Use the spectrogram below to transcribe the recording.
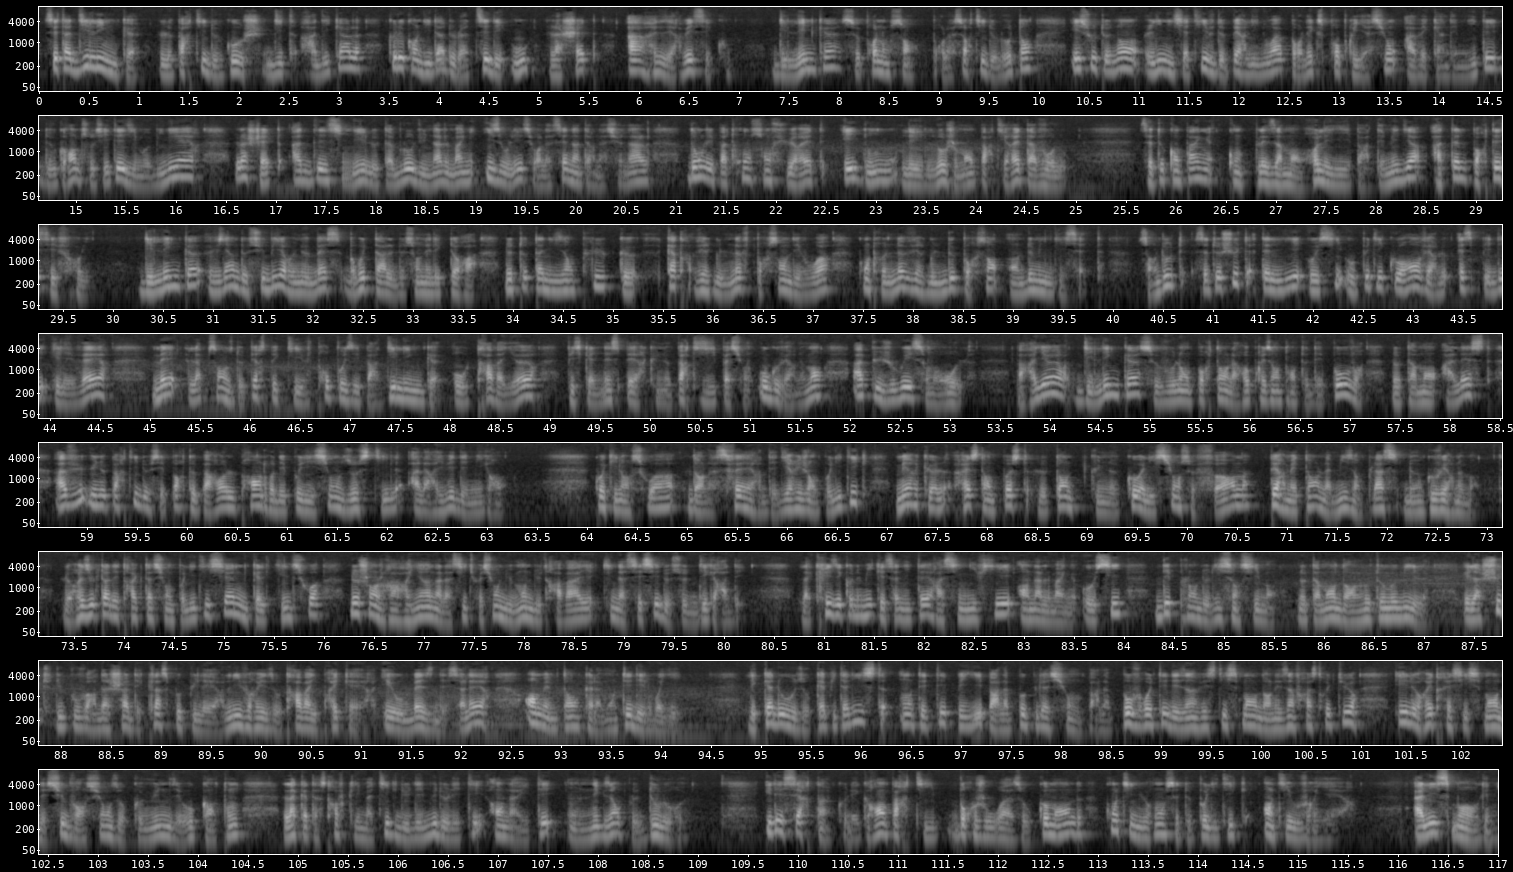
C'est à Die Linke, le parti de gauche dite radicale, que le candidat de la CDU, Lachette, a réservé ses coups. Die Linke, se prononçant pour la sortie de l'OTAN et soutenant l'initiative de Berlinois pour l'expropriation avec indemnité de grandes sociétés immobilières, Lachette a dessiné le tableau d'une Allemagne isolée sur la scène internationale, dont les patrons s'enfuiraient et dont les logements partiraient à volo. Cette campagne, complaisamment relayée par des médias, a-t-elle porté ses fruits? Die Linke vient de subir une baisse brutale de son électorat, ne totalisant plus que 4,9% des voix contre 9,2% en 2017. Sans doute, cette chute est-elle liée aussi au petit courant vers le SPD et les Verts, mais l'absence de perspective proposée par Die Linke aux travailleurs, puisqu'elle n'espère qu'une participation au gouvernement, a pu jouer son rôle. Par ailleurs, Die Linke, se voulant pourtant la représentante des pauvres, notamment à l'Est, a vu une partie de ses porte-paroles prendre des positions hostiles à l'arrivée des migrants. Quoi qu'il en soit, dans la sphère des dirigeants politiques, Merkel reste en poste le temps qu'une coalition se forme permettant la mise en place d'un gouvernement. Le résultat des tractations politiciennes, quel qu'il soit, ne changera rien à la situation du monde du travail qui n'a cessé de se dégrader. La crise économique et sanitaire a signifié en Allemagne aussi des plans de licenciement, notamment dans l'automobile, et la chute du pouvoir d'achat des classes populaires livrées au travail précaire et aux baisses des salaires en même temps qu'à la montée des loyers. Les cadeaux aux capitalistes ont été payés par la population, par la pauvreté des investissements dans les infrastructures et le rétrécissement des subventions aux communes et aux cantons. La catastrophe climatique du début de l'été en a été un exemple douloureux il est certain que les grands partis bourgeois aux commandes continueront cette politique anti-ouvrière. Alice Morgan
